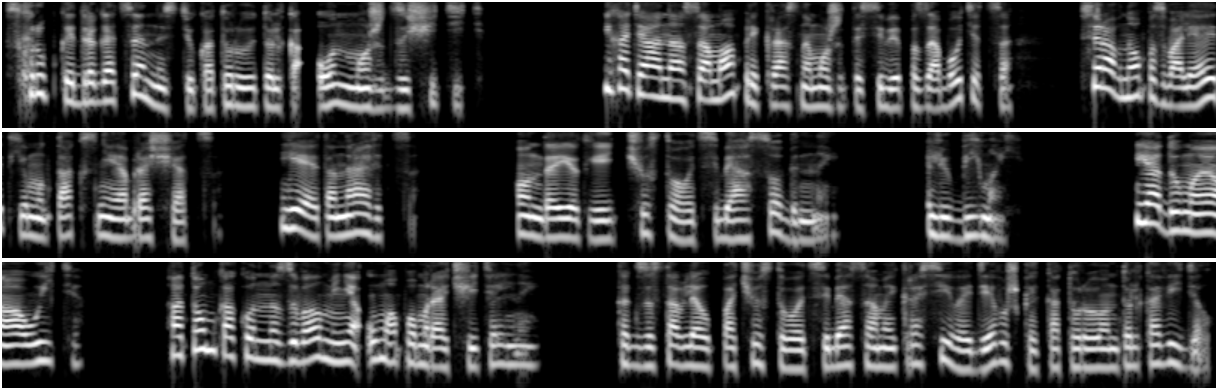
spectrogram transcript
с хрупкой драгоценностью, которую только он может защитить. И хотя она сама прекрасно может о себе позаботиться, все равно позволяет ему так с ней обращаться. Ей это нравится. Он дает ей чувствовать себя особенной, любимой. Я думаю о Уите, о том, как он называл меня умопомрачительной, как заставлял почувствовать себя самой красивой девушкой, которую он только видел,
